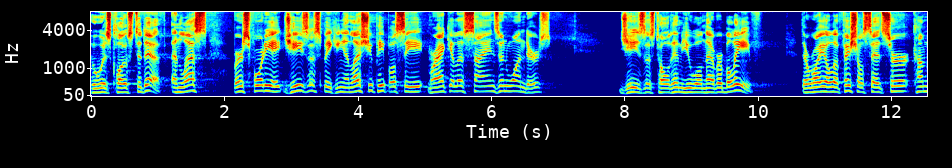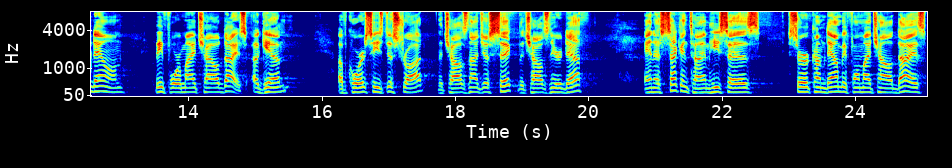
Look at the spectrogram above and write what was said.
who was close to death. Unless, verse 48, Jesus speaking, unless you people see miraculous signs and wonders, Jesus told him, you will never believe. The royal official said, Sir, come down before my child dies. Again, of course, he's distraught. The child's not just sick, the child's near death. And a second time, he says, Sir, come down before my child dies.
